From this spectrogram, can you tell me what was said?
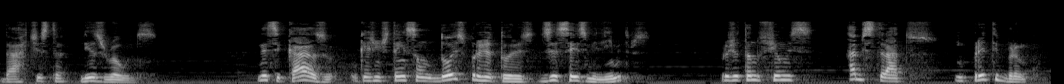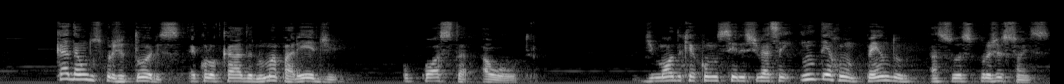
da artista Liz Rhodes. Nesse caso, o que a gente tem são dois projetores 16mm projetando filmes abstratos, em preto e branco, Cada um dos projetores é colocado numa parede oposta ao outro, de modo que é como se eles estivessem interrompendo as suas projeções.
